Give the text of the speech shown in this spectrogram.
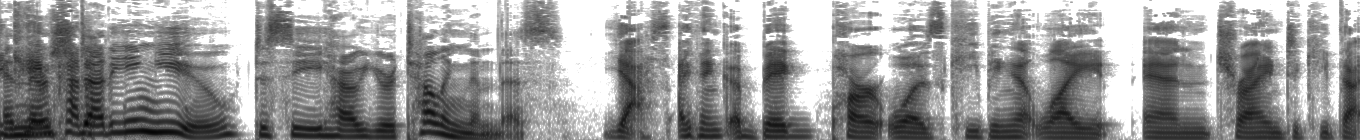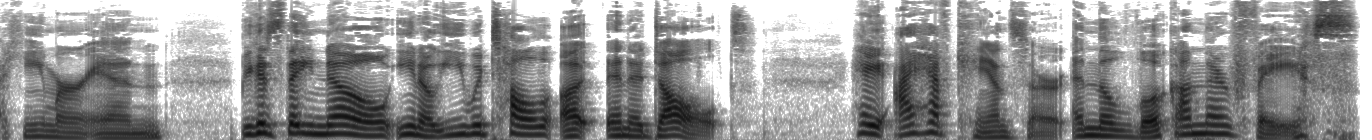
and they're studying of, you to see how you're telling them this. Yes, I think a big part was keeping it light and trying to keep that humor in because they know, you know, you would tell a, an adult, "Hey, I have cancer," and the look on their face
